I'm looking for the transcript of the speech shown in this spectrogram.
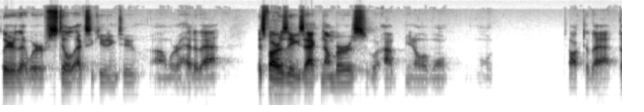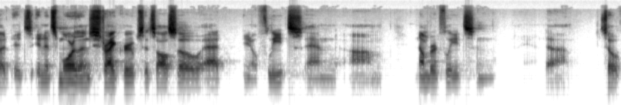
clear that we're still executing to. Uh, we're ahead of that. As far as the exact numbers, I, you know, I won't, won't talk to that, but it's, and it's more than strike groups. It's also at, you know, fleets and, um, numbered fleets and, and, uh, so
